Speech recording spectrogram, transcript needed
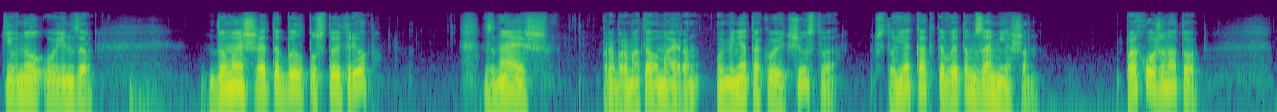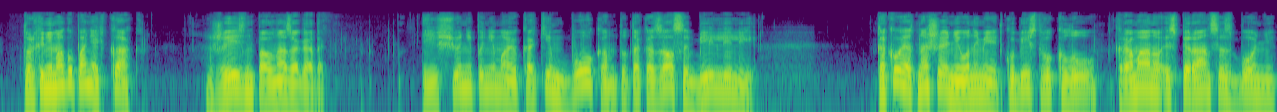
кивнул Уинзер. Думаешь, это был пустой треп? Знаешь, пробормотал Майрон, у меня такое чувство, что я как-то в этом замешан. Похоже на то. Только не могу понять, как. Жизнь полна загадок. И еще не понимаю, каким боком тут оказался Билли Ли. Какое отношение он имеет к убийству Клу, к роману «Эсперанце» с Бонни,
